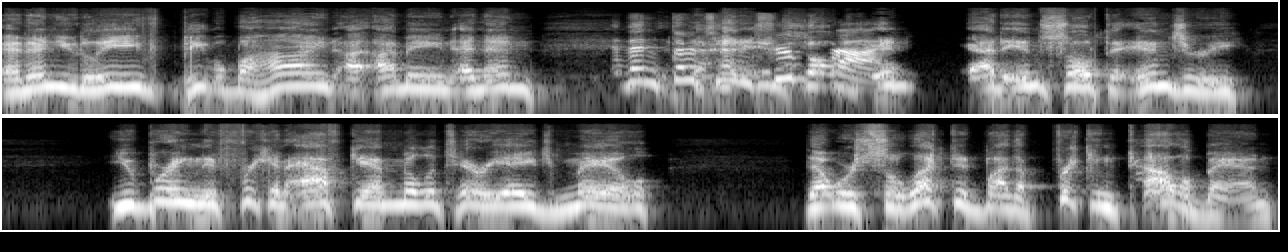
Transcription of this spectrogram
and then you leave people behind. I, I mean, and then And then 13 add troops died. in- add insult to injury. You bring the freaking Afghan military age male that were selected by the freaking Taliban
